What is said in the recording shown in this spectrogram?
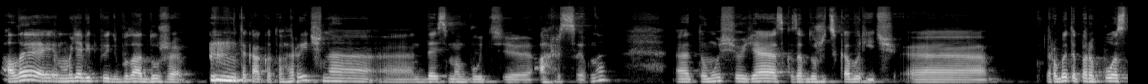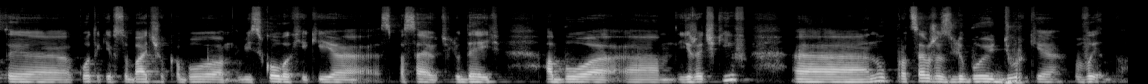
Але моя відповідь була дуже така категорична, е, десь, мабуть, е, агресивна, е, тому що я сказав дуже цікаву річ. Е, Робити перепости котиків, собачок або військових, які е, спасають людей, або е, їжачків. Е, ну про це вже з любої дюрки видно.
